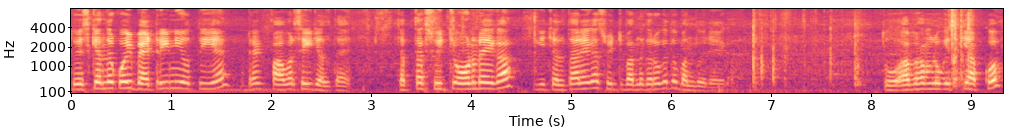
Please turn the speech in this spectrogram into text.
तो इसके अंदर कोई बैटरी नहीं होती है डायरेक्ट पावर से ही चलता है। जब तक स्विच ऑन रहेगा ये चलता रहेगा स्विच बंद करोगे तो बंद हो जाएगा। तो अब हम लोग इसकी आपको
